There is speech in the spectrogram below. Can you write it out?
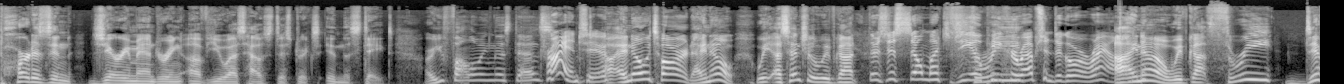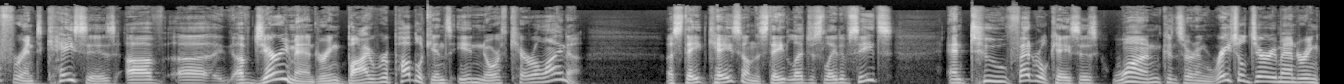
partisan gerrymandering of U.S. House districts in the state. Are you following this, Des? Trying to. I know it's hard. I know. We essentially we've got There's just so much GOP Three- corruption to go around. I know we've got three different cases of uh, of gerrymandering by Republicans in North Carolina. A state case on the state legislative seats, and two federal cases, one concerning racial gerrymandering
